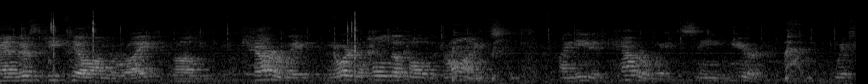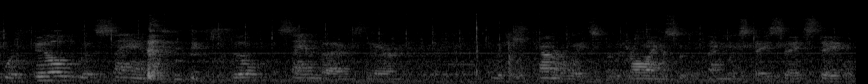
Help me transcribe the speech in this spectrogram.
And there's a detail on the right. Um, counterweight, in order to hold up all the drawings, I needed counterweights seen here, which were filled with sand, little sandbags there, which were counterweights for the drawings so the thing would stay stable.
